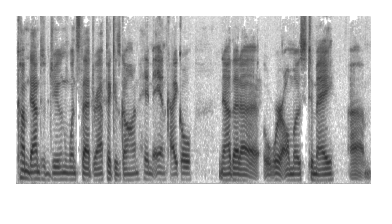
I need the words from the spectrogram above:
come down to June once that draft pick is gone. Him and Keuchel. Now that uh we're almost to May, um,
